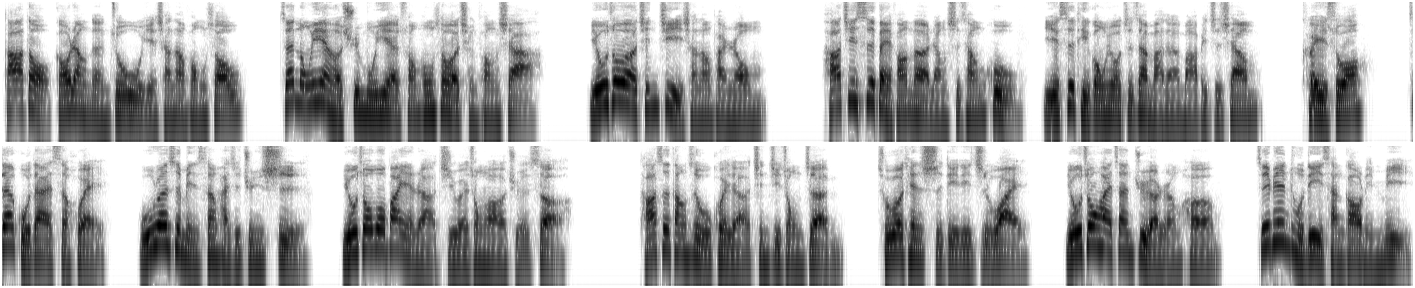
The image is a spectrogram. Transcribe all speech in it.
大豆、高粱等作物也相当丰收。在农业和畜牧业双丰收的情况下，幽州的经济相当繁荣。它既是北方的粮食仓库，也是提供优质战马的马匹之乡。可以说。在古代社会，无论是民生还是军事，幽州都扮演了极为重要的角色。它是当之无愧的经济重镇。除了天时地利之外，幽州还占据了人和。这片土地山高林密，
